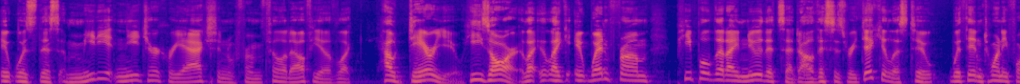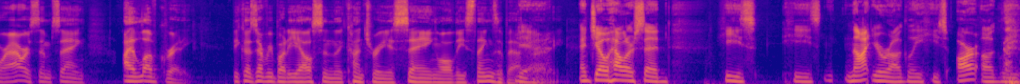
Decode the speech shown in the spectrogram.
it was this immediate knee jerk reaction from Philadelphia of like, "How dare you? He's our." Like, like it went from people that I knew that said, "Oh, this is ridiculous," to within 24 hours them saying, "I love Gritty," because everybody else in the country is saying all these things about Gritty. And Joe Heller said, "He's he's not your ugly. He's our ugly."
